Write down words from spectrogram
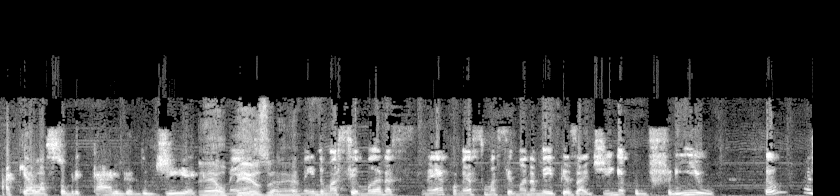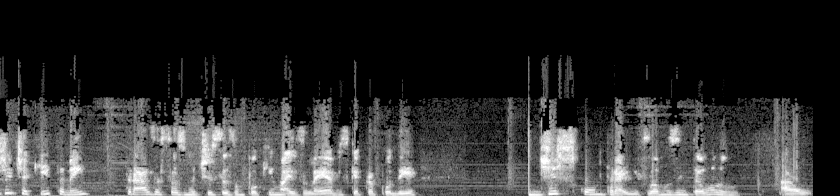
aquela sobrecarga do dia que é, começa o peso, né? também de uma semana, né? Começa uma semana meio pesadinha, com frio. Então, a gente aqui também traz essas notícias um pouquinho mais leves, que é para poder descontrair. Vamos então ao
